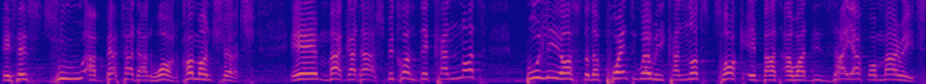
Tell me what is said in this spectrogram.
It says two are better than one. Come on, church. Eh, Magadash. Because they cannot bully us to the point where we cannot talk about our desire for marriage.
